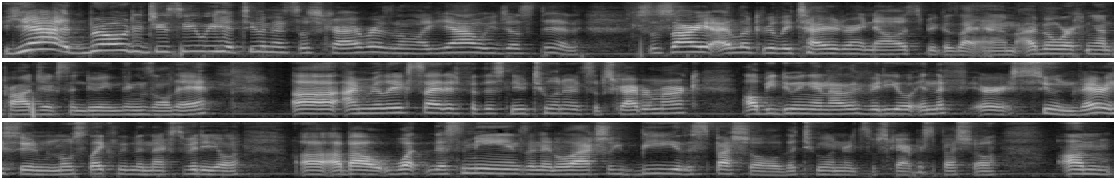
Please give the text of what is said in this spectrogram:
yeah, bro, did you see we hit 200 subscribers? And I'm like, yeah, we just did. So sorry, I look really tired right now. It's because I am. I've been working on projects and doing things all day. Uh, I'm really excited for this new 200 subscriber mark. I'll be doing another video in the or soon, very soon, most likely the next video, uh, about what this means, and it'll actually be the special, the 200 subscriber special. Um,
